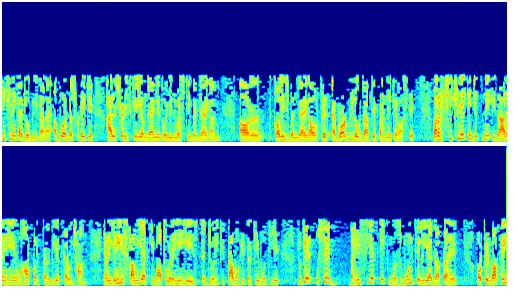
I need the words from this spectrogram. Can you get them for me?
سیکھنے کا جو بھی ادارہ ہے۔ اب وہ انڈرسٹوڈ ہے کہ ہائر اسٹڈیز کے لیے ہم جائیں گے تو وہ یونیورسٹی بن جائے گا۔ اور کالج بن جائے گا اور پھر ابراڈ بھی لوگ جاتے پڑھنے کے واسطے۔ بہرحال سیکھنے کے جتنے ادارے ہیں وہاں پر تربیت کا رجحان یعنی یہی اسلامیات کی بات ہو رہی ہے، یہ جو ہی کتابوں کی ترکیب ہوتی ہے، کیونکہ اسے بحیثیت ایک مضمون کے لیا جاتا ہے اور پھر واقعی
